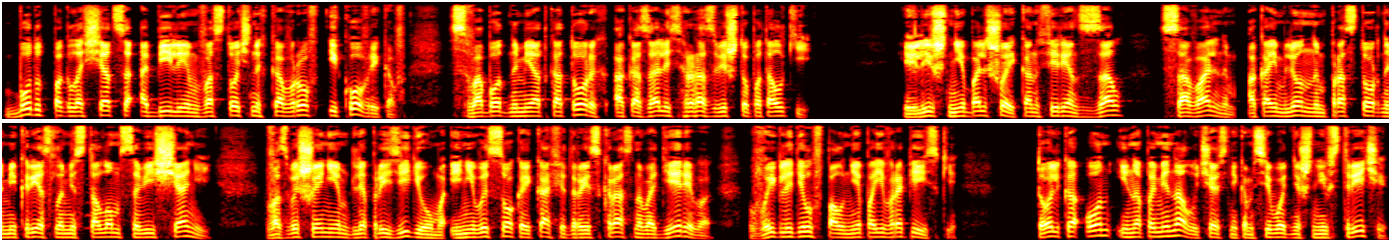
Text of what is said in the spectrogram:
будут поглощаться обилием восточных ковров и ковриков, свободными от которых оказались разве что потолки. И лишь небольшой конференц-зал – с овальным, окаймленным просторными креслами столом совещаний, возвышением для президиума и невысокой кафедрой из красного дерева выглядел вполне по-европейски. Только он и напоминал участникам сегодняшней встречи,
